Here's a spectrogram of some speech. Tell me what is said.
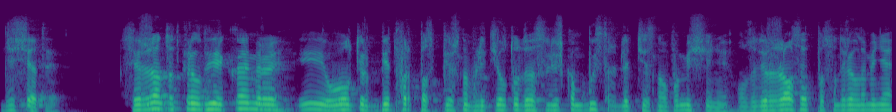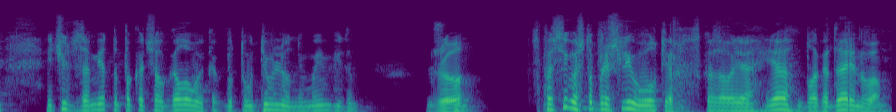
Десятое. Сержант открыл дверь камеры, и Уолтер Бетфорд поспешно влетел туда слишком быстро для тесного помещения. Он задержался, посмотрел на меня и чуть заметно покачал головой, как будто удивленный моим видом. «Джон?» «Спасибо, что пришли, Уолтер», — сказал я. «Я благодарен вам».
